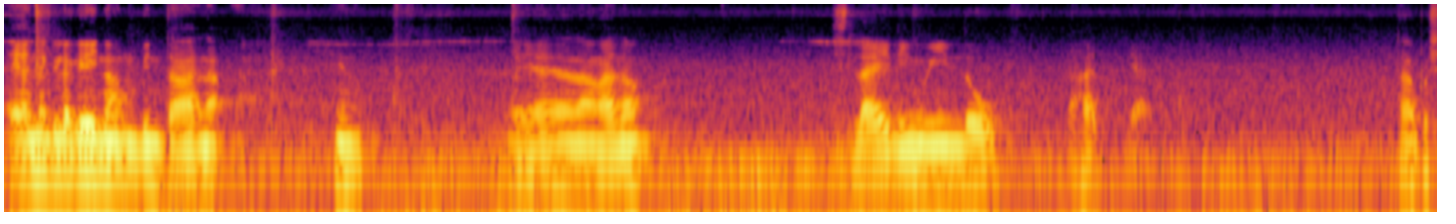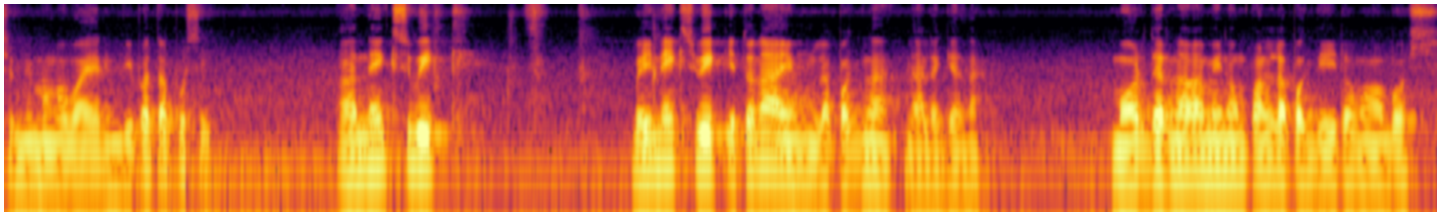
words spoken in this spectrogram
ayan naglagay ng bintana. Yun. Ayan ang ano, sliding window. Lahat yan. Tapos yung may mga wiring, di pa tapos eh. Ah, next week, by next week, ito na, yung lapag na, lalagyan na. Morder na kami ng panlapag dito mga boss.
